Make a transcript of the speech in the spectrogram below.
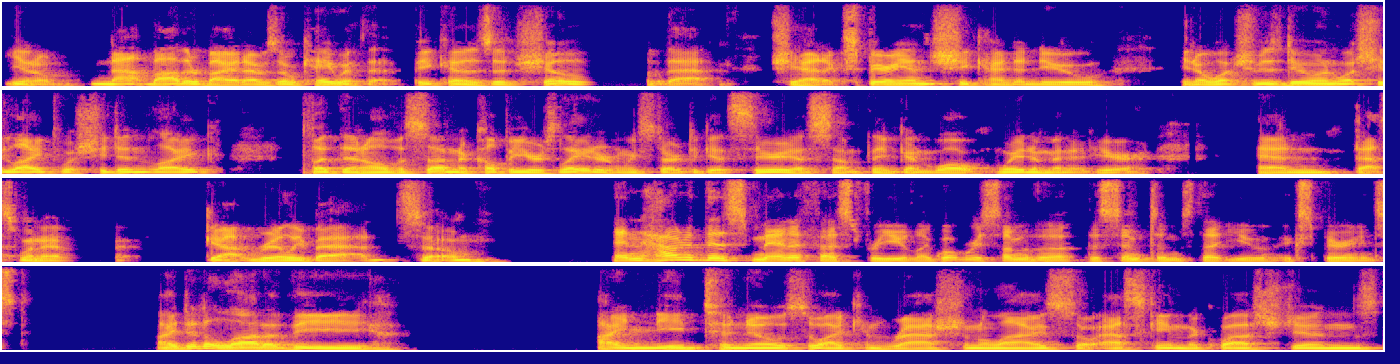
you know not bothered by it, I was okay with it because it showed that she had experience. She kind of knew you know what she was doing, what she liked, what she didn't like. But then all of a sudden, a couple years later, and we start to get serious, I'm thinking, whoa, wait a minute here, and that's when it got really bad. So. And how did this manifest for you? Like, what were some of the the symptoms that you experienced? I did a lot of the I need to know so I can rationalize. So asking the questions.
